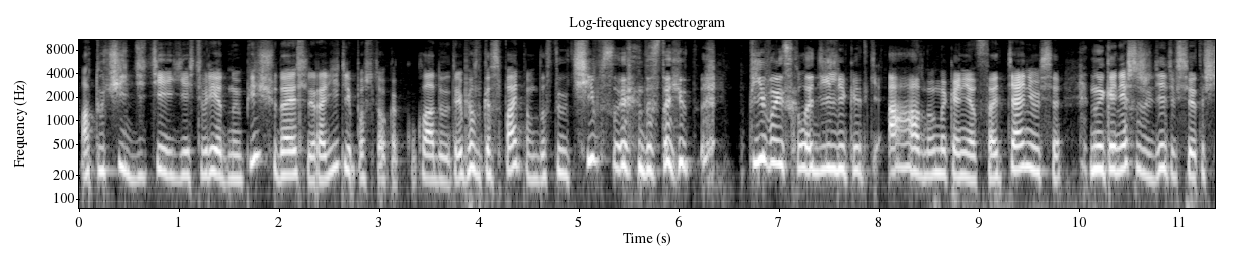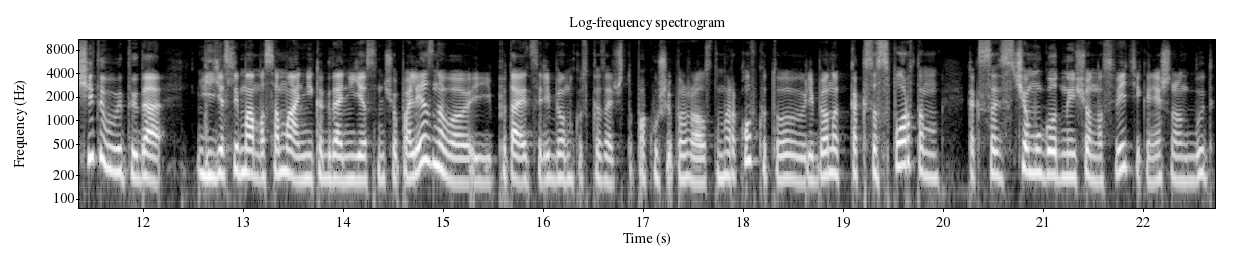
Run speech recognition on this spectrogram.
отучить детей есть вредную пищу, да, если родители после того, как укладывают ребенка спать, там достают чипсы, достают пиво из холодильника и такие, а, ну наконец-то оттянемся. Ну и, конечно же, дети все это считывают, и да, и если мама сама никогда не ест ничего полезного и пытается ребенку сказать, что покушай, пожалуйста, морковку, то ребенок как со спортом, как со, с чем угодно еще на свете, конечно, он будет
